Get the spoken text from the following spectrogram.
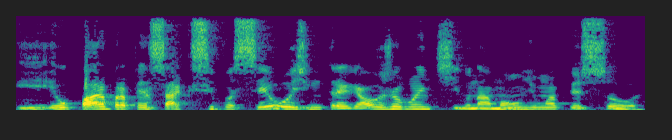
E eu paro para pensar que se você hoje entregar o jogo antigo na mão de uma pessoa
